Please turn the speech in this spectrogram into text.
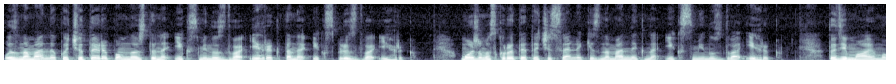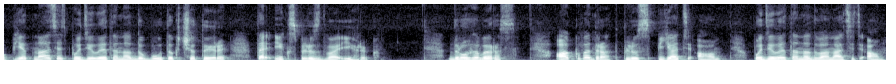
У знаменнику 4 помножити на х мінус 2y та на х плюс 2y. Можемо скоротити чисельник і знаменник на х мінус 2y. Тоді маємо 15 поділити на добуток 4 та х плюс 2y. Другий вираз а квадрат плюс 5а поділити на 12а.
